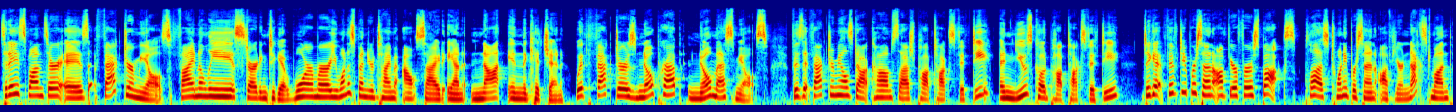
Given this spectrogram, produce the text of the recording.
Today's sponsor is Factor Meals. Finally starting to get warmer. You want to spend your time outside and not in the kitchen with Factor's no prep, no mess meals. Visit factormeals.com slash poptalks50 and use code poptalks50 to get 50% off your first box, plus 20% off your next month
